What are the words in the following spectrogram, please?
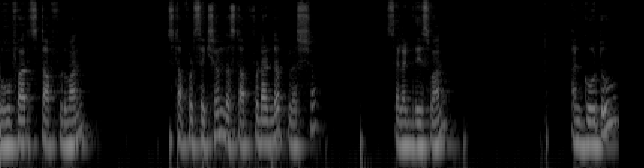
go for stuffed one. Stuffed section the stuffed the plus select this one and go to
